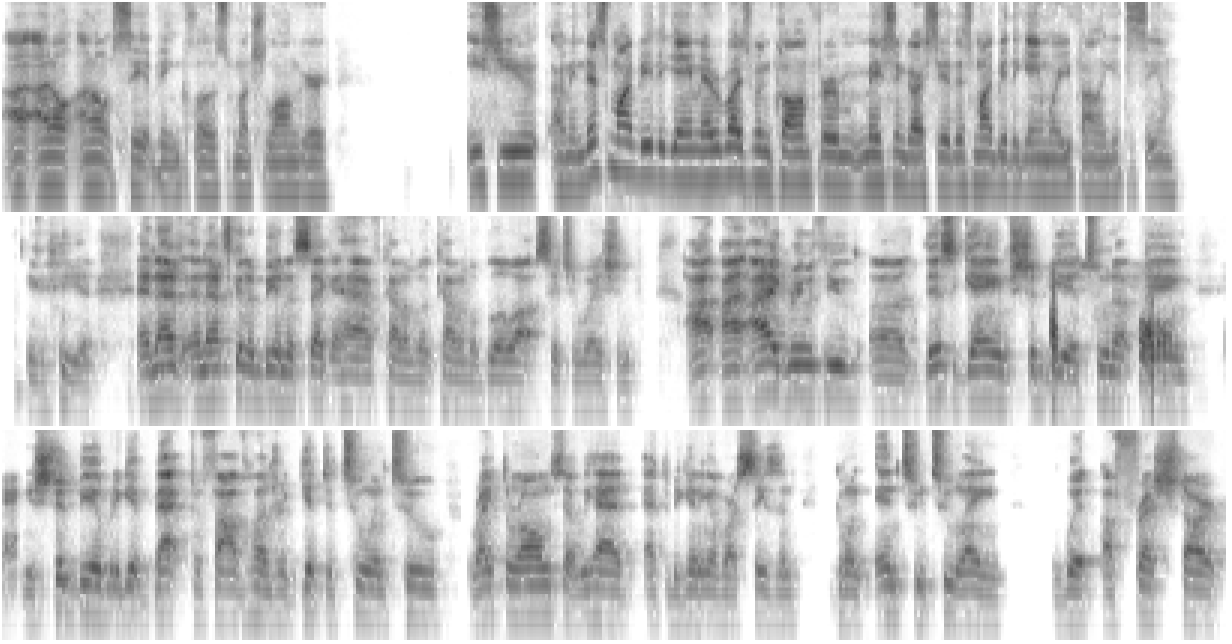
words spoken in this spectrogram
I, I don't I don't see it being close much longer. ECU, I mean, this might be the game. Everybody's been calling for Mason Garcia. This might be the game where you finally get to see him. Yeah, and that and that's going to be in the second half, kind of a kind of a blowout situation. I I, I agree with you. Uh, this game should be a tune-up game. We should be able to get back to 500, get to two and two, right the wrongs that we had at the beginning of our season going into Tulane with a fresh start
